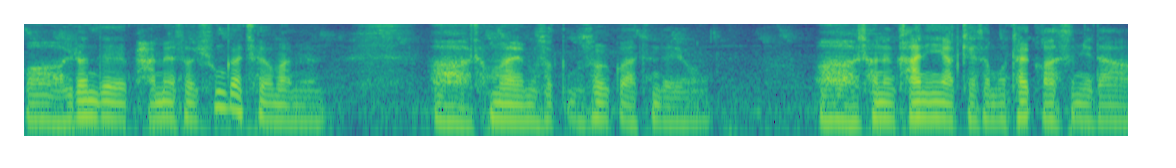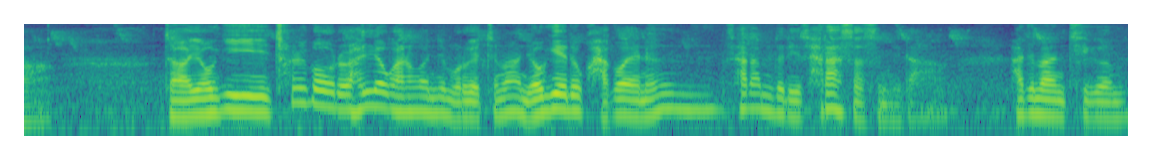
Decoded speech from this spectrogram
와, 이런데 밤에서 흉가 체험하면 아, 정말 무섭, 무서울 것 같은데요. 아, 저는 간이 약해서 못할 것 같습니다. 자, 여기 철거를 하려고 하는 건지 모르겠지만, 여기에도 과거에는 사람들이 살았었습니다. 하지만 지금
